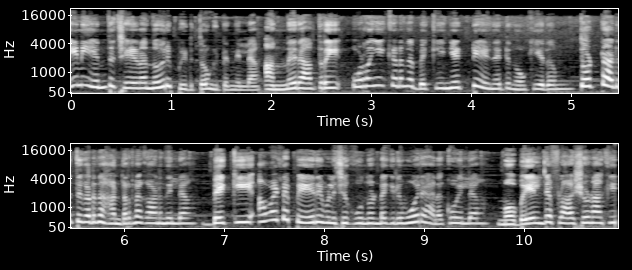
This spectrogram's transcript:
ഇനി എന്ത് ചെയ്യണമെന്ന് ഒരു പിടുത്തവും കിട്ടുന്നില്ല. അന്ന് രാത്രി ഉറങ്ങിക്കിടന്ന ബെക്കി ഞെട്ടി എഴുന്നേറ്റ് നോക്കിയതും തൊട്ടടുത്ത് കിടന്ന ഹണ്ടറിനെ കാണുന്നില്ല. ബെക്കി അവളുടെ പേര് വിളിച്ചു കൂന്നുണ്ടെങ്കിലും ഒരു ഇല്ല. മൊബൈലിന്റെ ഫ്ലാഷ് ഓൺ ആക്കി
